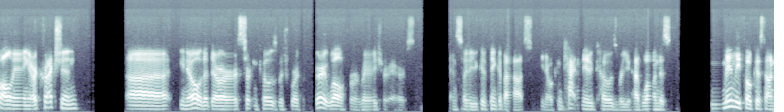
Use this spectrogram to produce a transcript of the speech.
following error correction, uh, you know that there are certain codes which work very well for erasure errors. And so you could think about, you know, concatenated codes where you have one that's mainly focused on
